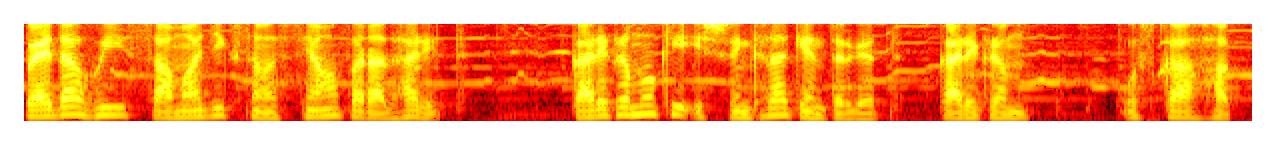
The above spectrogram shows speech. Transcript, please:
पैदा हुई सामाजिक समस्याओं पर आधारित कार्यक्रमों की इस श्रृंखला के अंतर्गत कार्यक्रम उसका हक।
